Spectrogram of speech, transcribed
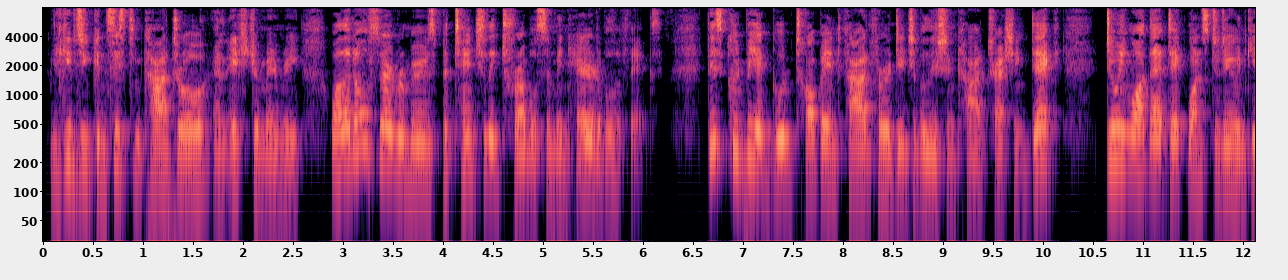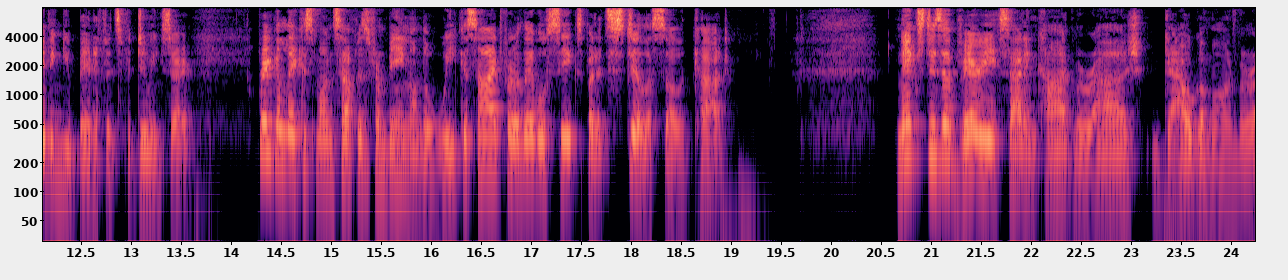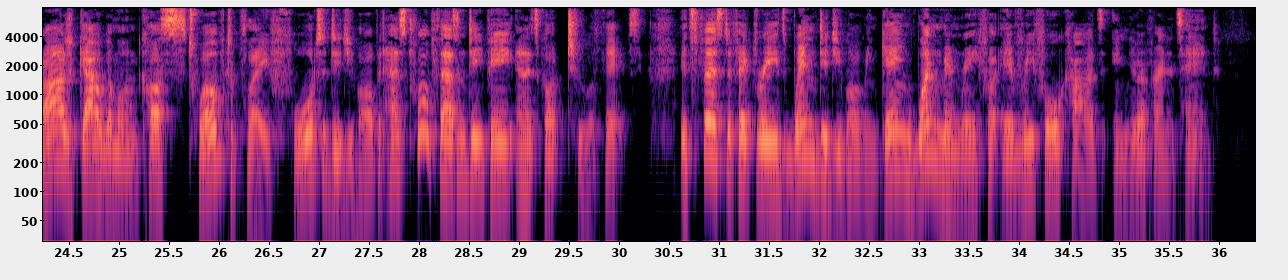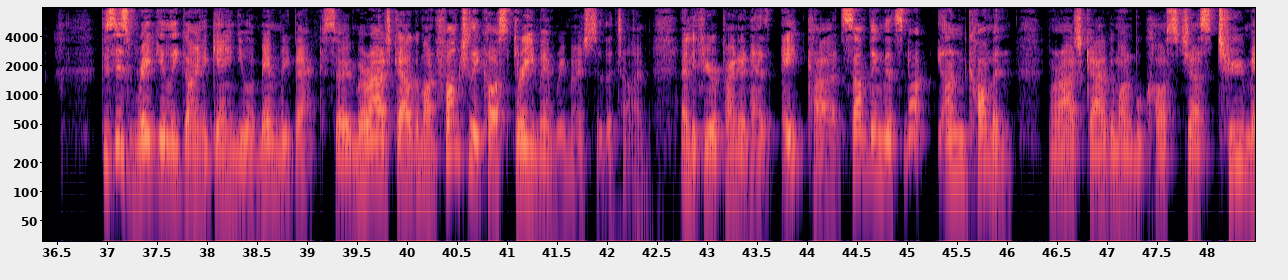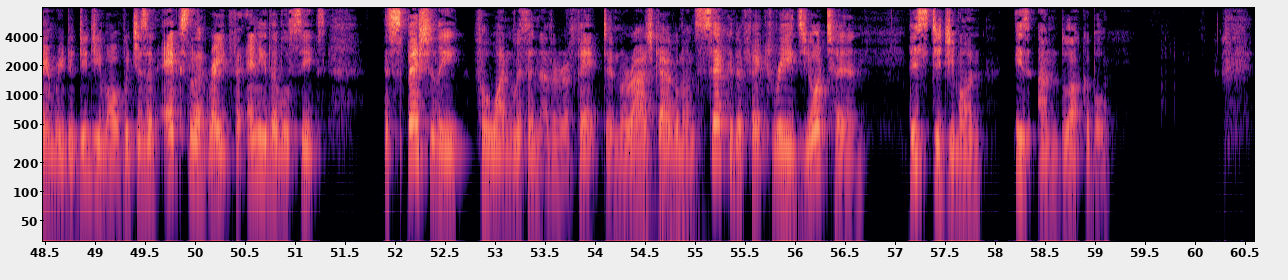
It gives you consistent card draw and extra memory, while it also removes potentially troublesome inheritable effects. This could be a good top end card for a Digivolution card trashing deck, doing what that deck wants to do and giving you benefits for doing so. Regalecusmon suffers from being on the weaker side for a level 6, but it's still a solid card. Next is a very exciting card, Mirage Gaogamon. Mirage Gaogamon costs 12 to play, 4 to Digivolve. It has 12,000 DP and it's got two effects. Its first effect reads, when Digivolving, gain 1 memory for every 4 cards in your opponent's hand. This is regularly going to gain you a memory back, so Mirage Gaogamon functionally costs 3 memory most of the time. And if your opponent has 8 cards, something that's not uncommon, Mirage Gaogamon will cost just 2 memory to Digivolve, which is an excellent rate for any level 6, especially for one with another effect. And Mirage Gaogamon's second effect reads your turn. This Digimon is unblockable.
